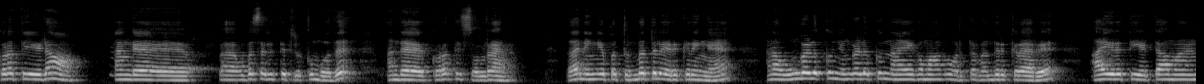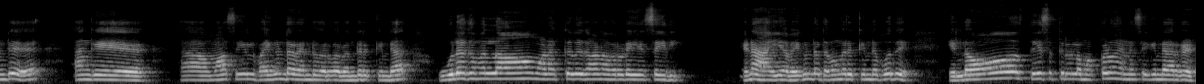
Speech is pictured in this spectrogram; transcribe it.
குரத்தியிடம் அங்கே உபசரித்துட்டு இருக்கும்போது அந்த குரத்தி சொல்கிறாங்க அதாவது நீங்கள் இப்போ துன்பத்தில் இருக்கிறீங்க. ஆனால் உங்களுக்கும் எங்களுக்கும் நாயகமாக ஒருத்தர் வந்திருக்கிறாரு. ஆயிரத்தி எட்டாம் ஆண்டு அங்கே மாசியில் வைகுண்டர் என்று ஒருவர் வந்திருக்கின்றார். உலகமெல்லாம் வணக்குதுகான் அவருடைய செய்தி. ஏன்னா ஐயா வைகுண்ட தவம் இருக்கின்ற போது எல்லா தேசத்தில் உள்ள மக்களும் என்ன செய்கின்றார்கள்?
